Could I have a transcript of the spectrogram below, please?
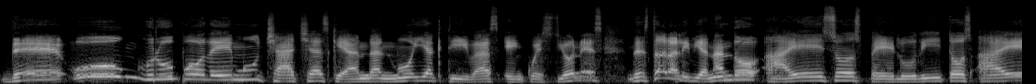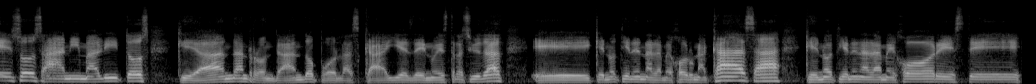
de un grupo de muchachas que andan muy activas en cuestiones de estar alivianando a esos peluditos, a esos animalitos que andan rondando por las calles de nuestra ciudad, eh, que no tienen a lo mejor una casa, que no tienen a lo mejor, este,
